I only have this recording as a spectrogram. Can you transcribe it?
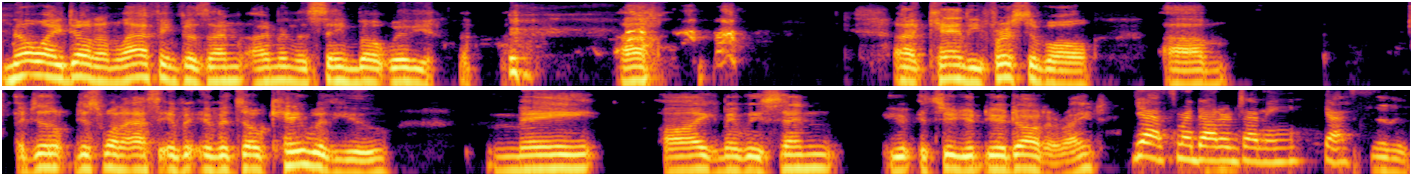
No, I don't. I'm laughing because I'm I'm in the same boat with you. uh, uh, Candy, first of all, um, I just just want to ask if if it's okay with you, may I may we send your it's your your daughter, right? Yes, my daughter Jenny. Yes. Jenny,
